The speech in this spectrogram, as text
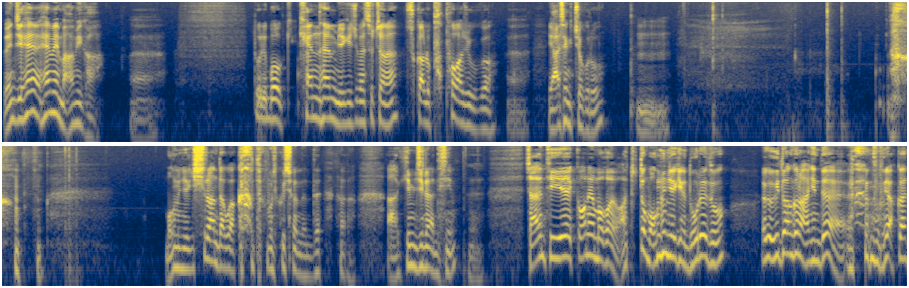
왠지 햄, 햄의 마음이 가. 예. 또 우리 뭐 캔햄 얘기 좀 했었잖아요. 숟갈로 푹 퍼가지고 그거 예. 야생적으로. 음. 먹는 얘기 싫어한다고 아까 어떤 분이 그러셨는데. 아, 김진아님. 네. 자이언티에 꺼내 먹어요. 아, 또 먹는 얘기는 노래도. 이거 의도한 건 아닌데, 약간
